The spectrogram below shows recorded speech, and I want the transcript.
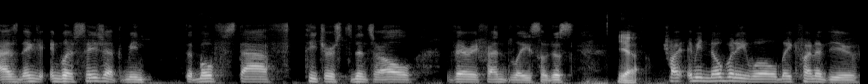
as an English CEGEP, I mean, the both staff, teachers, students are all very friendly. So just yeah, try. I mean, nobody will make fun of you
